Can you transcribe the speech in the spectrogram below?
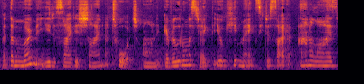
But the moment you decide to shine a torch on every little mistake that your kid makes, you decide to analyze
